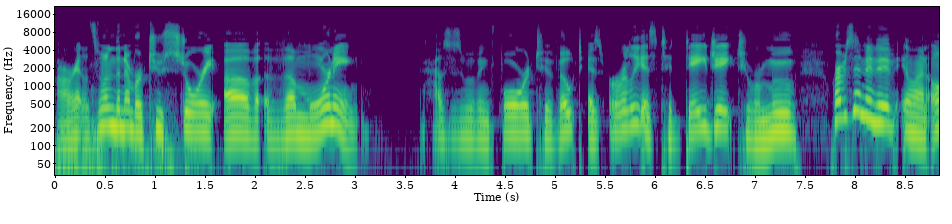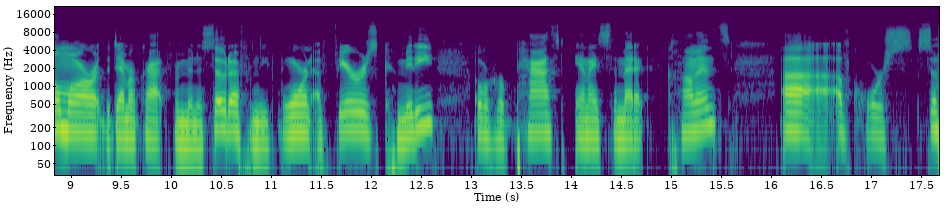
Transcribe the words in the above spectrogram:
All right, let's move on to the number two story of the morning. House is moving forward to vote as early as today, Jake, to remove Representative Ilhan Omar, the Democrat from Minnesota, from the Foreign Affairs Committee over her past anti Semitic comments. Uh, of course, so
